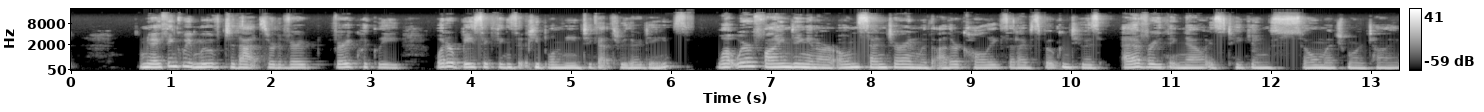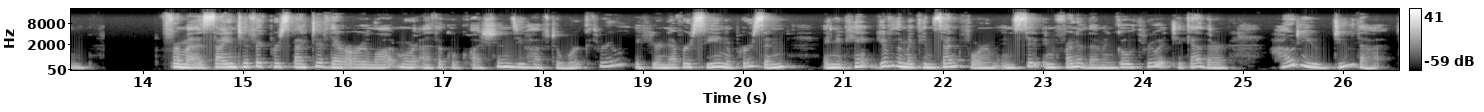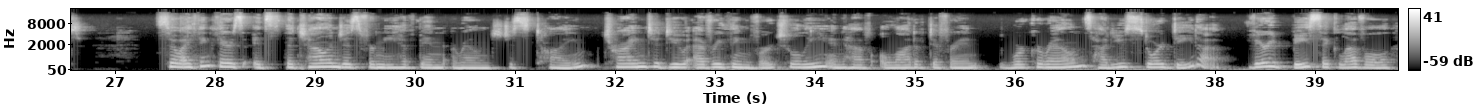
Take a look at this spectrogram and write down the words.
I mean i think we moved to that sort of very very quickly. What are basic things that people need to get through their days what we're finding in our own center and with other colleagues that I've spoken to is everything now is taking so much more time. From a scientific perspective, there are a lot more ethical questions you have to work through. If you're never seeing a person and you can't give them a consent form and sit in front of them and go through it together, how do you do that? So I think there's, it's the challenges for me have been around just time, trying to do everything virtually and have a lot of different workarounds. How do you store data? Very basic level.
